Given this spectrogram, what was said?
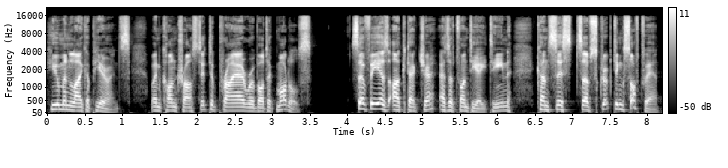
human-like appearance when contrasted to prior robotic models. Sophia's architecture, as of 2018, consists of scripting software,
